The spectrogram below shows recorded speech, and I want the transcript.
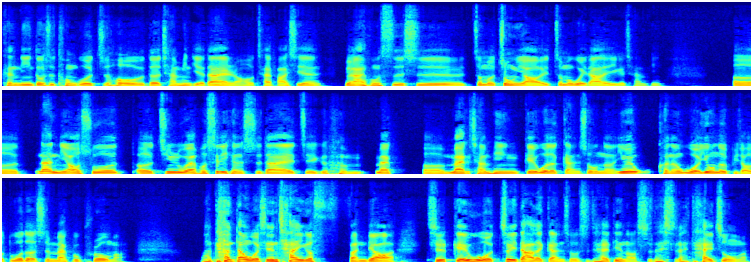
肯定都是通过之后的产品迭代，然后才发现原来 iPhone 四是这么重要、这么伟大的一个产品。呃，那你要说呃进入 Apple Silicon 时代，这个 Mac。呃，Mac 产品给我的感受呢，因为可能我用的比较多的是 MacBook Pro 嘛，啊，但但我先唱一个反调啊，其实给我最大的感受是这台电脑实在实在太重了，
